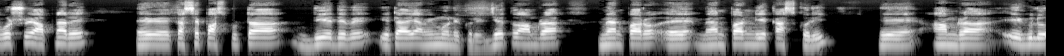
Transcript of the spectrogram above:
অবশ্যই আপনার কাছে পাসপোর্টটা দিয়ে দেবে, এটাই আমি মনে করি। যেহেতু আমরা ম্যান পাওয়ার ম্যান পাওয়ার নিয়ে কাজ করি আমরা এগুলো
